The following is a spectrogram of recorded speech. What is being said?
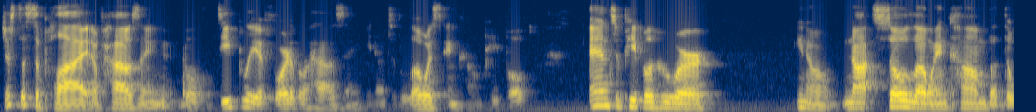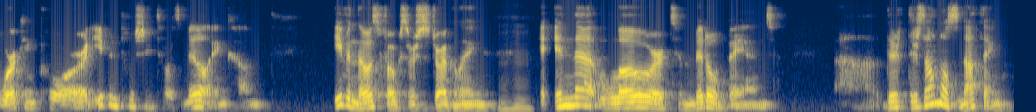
just the supply of housing, both deeply affordable housing, you know, to the lowest income people and to people who are, you know, not so low income, but the working poor, and even pushing towards middle income, even those folks are struggling. Mm-hmm. In that lower to middle band, uh, there, there's almost nothing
